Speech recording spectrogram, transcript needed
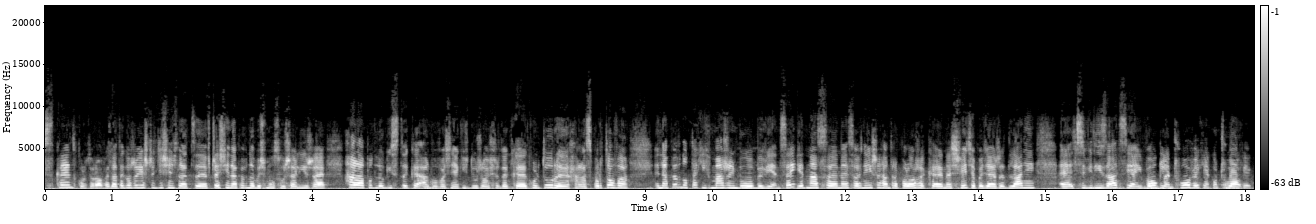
skręt kulturowy, dlatego że jeszcze 10 lat wcześniej na pewno byśmy usłyszeli, że hala pod logistykę albo właśnie jakiś duży ośrodek kultury, hala sportowa. Na pewno takich marzeń byłoby więcej. Jedna z najsławniejszych antropolożek e, na świecie powiedziała, że dla niej e, cywilizacja i w ogóle człowiek jako człowiek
